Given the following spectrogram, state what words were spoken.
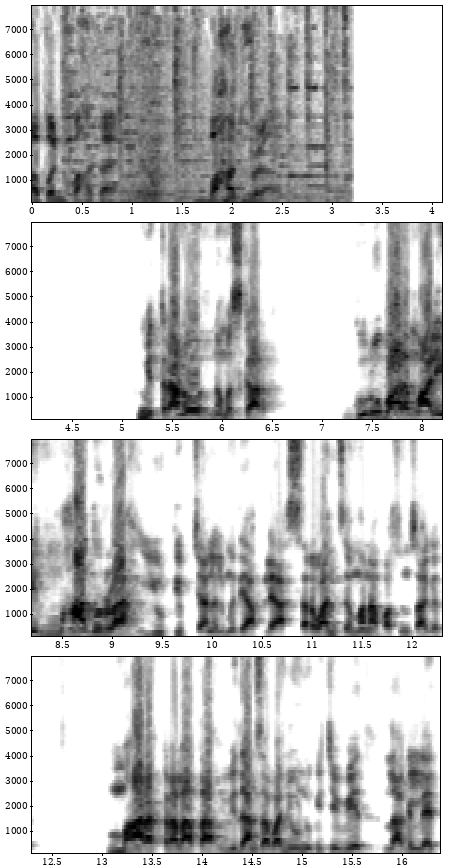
आपण पाहताय महाधुरा मित्रांनो नमस्कार. गुरुबाळ माळी महादुर्ळा यूट्यूब चॅनलमध्ये आपल्या सर्वांचं मनापासून स्वागत. महाराष्ट्राला आता विधानसभा निवडणुकीचे वेध लागलेले आहेत.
